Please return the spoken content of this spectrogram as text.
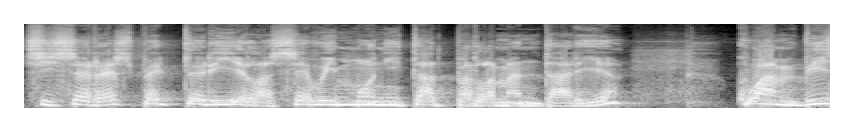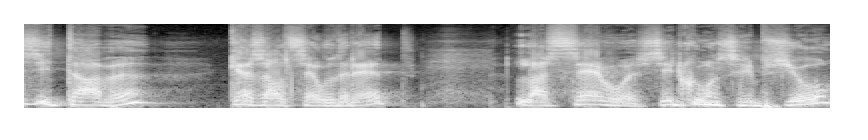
si se respectaria la seva immunitat parlamentària quan visitava, que és el seu dret, la seva circunscripció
